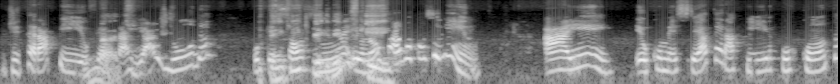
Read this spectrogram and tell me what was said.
de terapia, eu fui Verdade. atrás de ajuda, porque sozinha eu não estava conseguindo. Aí eu comecei a terapia por conta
